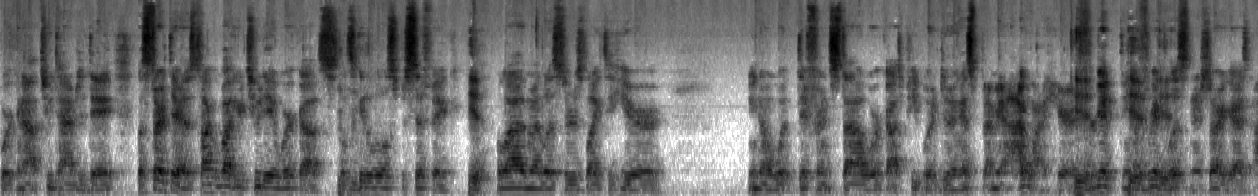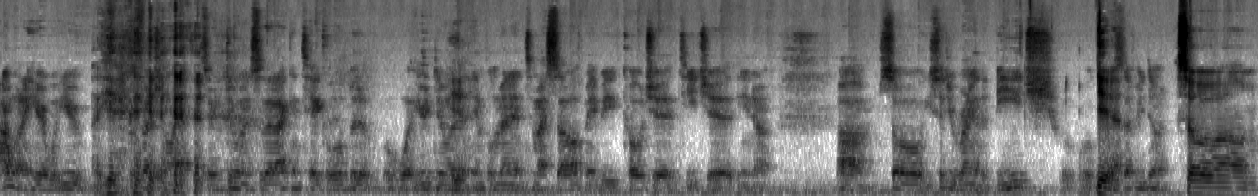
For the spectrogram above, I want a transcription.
working out two times a day. Let's start there. Let's talk about your two day workouts. Let's Mhm. get a little specific. Yeah. A lot of my listeners like to hear. You know what different style workouts people are doing. That's, I mean, I want to hear it. Yeah, Forget, you know, yeah, forget yeah. listeners. Sorry, guys. I want to hear what you professional athletes are doing so that I can take a little bit of what you're doing and implement it into myself, maybe coach it, teach it, you know. Um, so you said you're running on the beach. What, what Yeah. stuff are you doing? So um,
